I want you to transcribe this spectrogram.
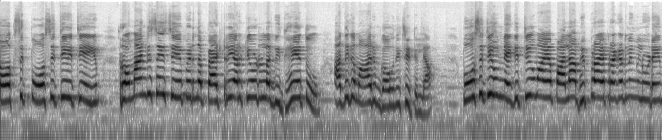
ടോക്സിക് പോസിറ്റിവിറ്റിയെയും റൊമാന്റിസൈസ് ചെയ്യപ്പെടുന്ന പാട്രിയാർക്കിയോടുള്ള വിധേയത്വവും അധികം ആരും ഗൗനിച്ചിട്ടില്ല. പോസിറ്റീവും നെഗറ്റീവുമായ പല അഭിപ്രായ പ്രകടനങ്ങളുടെയും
